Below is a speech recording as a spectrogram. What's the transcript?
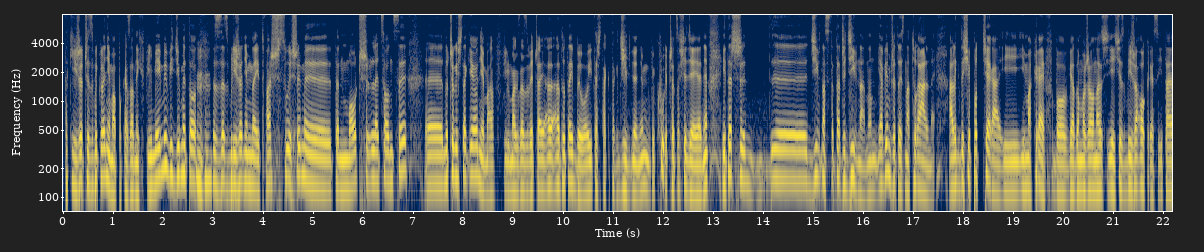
takich rzeczy zwykle nie ma pokazanych w filmie i my widzimy to Mhm. ze zbliżeniem na jej twarz, słyszymy ten mocz lecący, e, no czegoś takiego nie ma w filmach zazwyczaj, a, a tutaj było i też tak, tak dziwnie, nie? Mówię, kurczę, co się dzieje, nie? I też e, dziwna, znaczy dziwna, no ja wiem, że to jest naturalne, ale gdy się podciera i, i ma krew, bo wiadomo, że ona, jej się zbliża okres i ta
